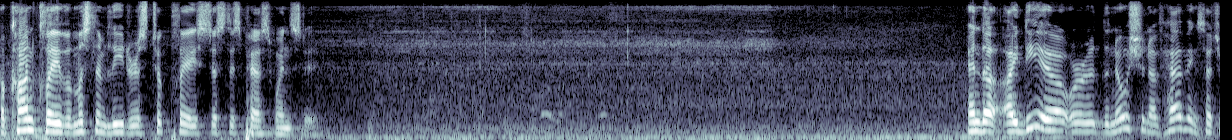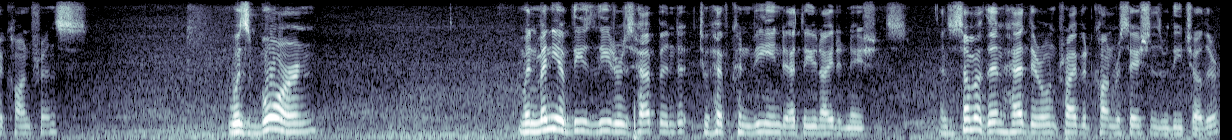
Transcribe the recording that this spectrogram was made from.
a conclave of Muslim leaders took place just this past Wednesday. And the idea or the notion of having such a conference was born when many of these leaders happened to have convened at the United Nations. And some of them had their own private conversations with each other.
